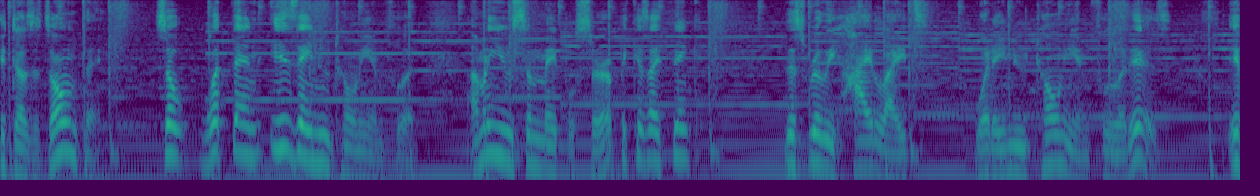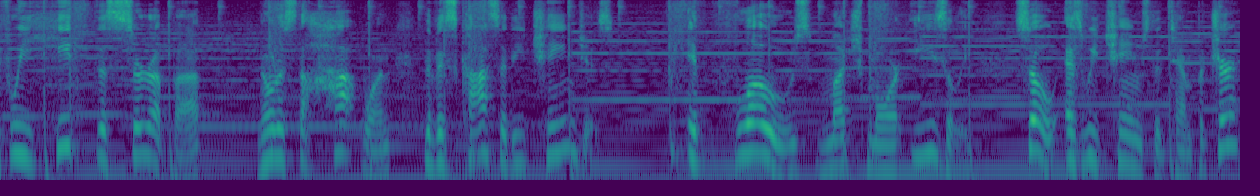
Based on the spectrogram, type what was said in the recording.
It does its own thing. So what then is a Newtonian fluid? I'm going to use some maple syrup because I think this really highlights what a Newtonian fluid is. If we heat the syrup up, notice the hot one, the viscosity changes. It flows much more easily. So as we change the temperature,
